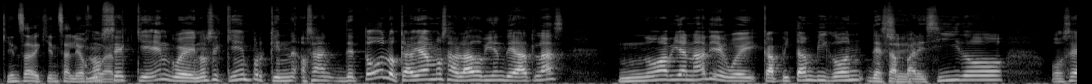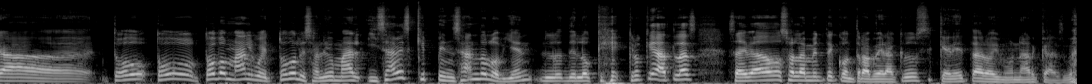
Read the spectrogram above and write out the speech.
¿Quién sabe quién salió a jugar? No sé quién, güey, no sé quién, porque, o sea, de todo lo que habíamos hablado bien de Atlas, no había nadie, güey. Capitán Bigón desaparecido, o sea, todo, todo, todo mal, güey, todo le salió mal. Y sabes qué, pensándolo bien, lo- de lo que creo que Atlas se había dado solamente contra Veracruz, Querétaro y Monarcas, güey.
